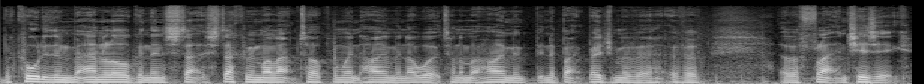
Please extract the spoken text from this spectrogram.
Recorded them analog and then stu- stuck them in my laptop and went home and I worked on them at home in, in the back bedroom of a of a of a flat in Chiswick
